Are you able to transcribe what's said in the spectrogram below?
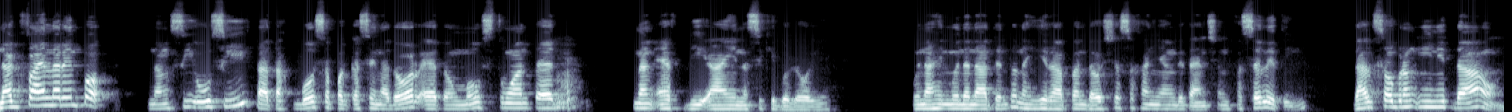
Nag-file na rin po ng COC, tatakbo sa pagkasenador, etong most wanted ng FBI na si Kibuloy. Unahin muna natin to, nahihirapan daw siya sa kanyang detention facility dahil sobrang init daw.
